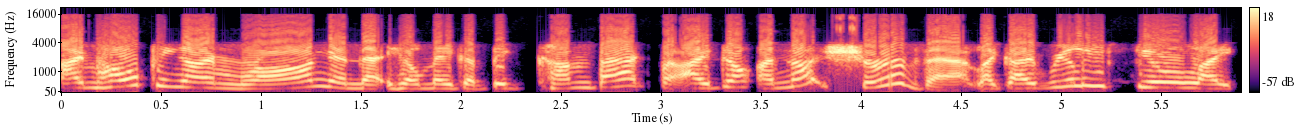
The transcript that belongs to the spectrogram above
I'm hoping I'm wrong and that he'll make a big comeback, but I don't I'm not sure of that. Like I really feel like,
